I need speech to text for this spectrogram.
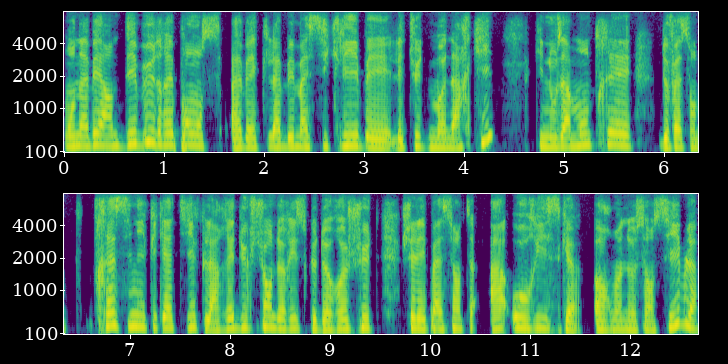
On avait un début de réponse avec l'abémaciclib et l'étude Monarchie qui nous a montré de façon très significative la réduction de risque de rechute chez les patientes à haut risque hormonosensibles.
